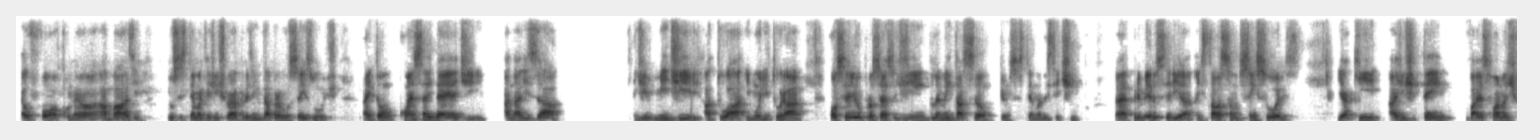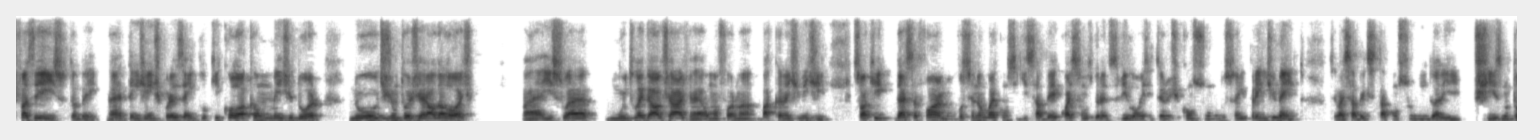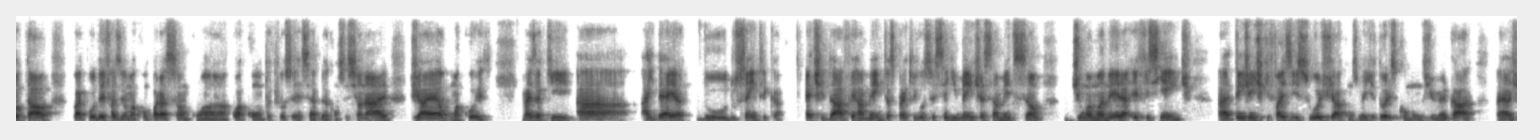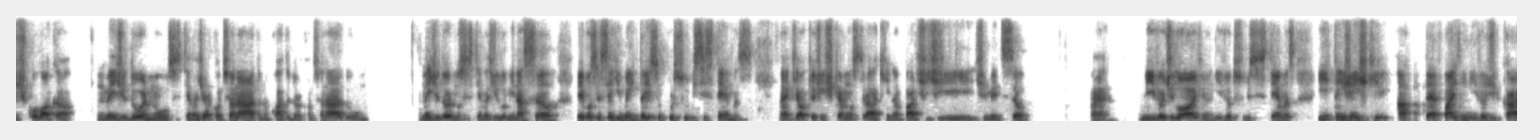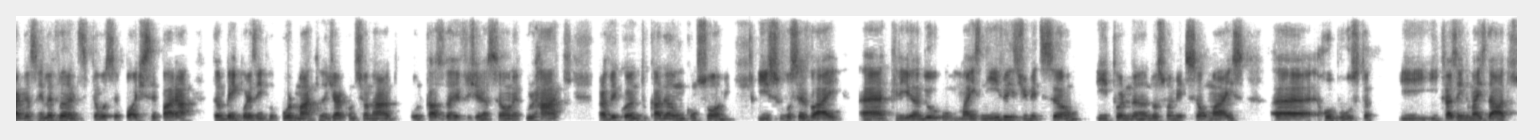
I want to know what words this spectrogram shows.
é o foco, né, a base do sistema que a gente vai apresentar para vocês hoje. É, então, com essa ideia de analisar de medir, atuar e monitorar, qual seria o processo de implementação de um sistema desse tipo? Né? Primeiro seria a instalação de sensores. E aqui a gente tem várias formas de fazer isso também. Né? Tem gente, por exemplo, que coloca um medidor no disjuntor geral da loja. É, isso é muito legal já, já é uma forma bacana de medir. Só que dessa forma, você não vai conseguir saber quais são os grandes vilões em termos de consumo do seu empreendimento. Você vai saber que você está consumindo ali X no total, vai poder fazer uma comparação com a, com a conta que você recebe da concessionária, já é alguma coisa. Mas aqui, a, a ideia do, do Cêntrica é te dar ferramentas para que você segmente essa medição de uma maneira eficiente. Uh, tem gente que faz isso hoje já com os medidores comuns de mercado. Né? A gente coloca um medidor no sistema de ar-condicionado, no quadro do ar-condicionado, um medidor nos sistemas de iluminação, e aí você segmenta isso por subsistemas, né? que é o que a gente quer mostrar aqui na parte de, de medição. Né? Nível de loja, nível de subsistemas, e tem gente que até faz em nível de cargas relevantes. Então, você pode separar também, por exemplo, por máquina de ar-condicionado, ou no caso da refrigeração, né, por rack, para ver quanto cada um consome. Isso você vai é, criando mais níveis de medição e tornando a sua medição mais é, robusta e, e trazendo mais dados.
